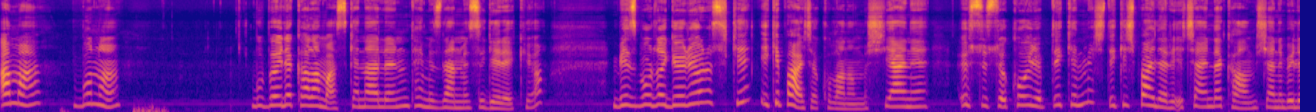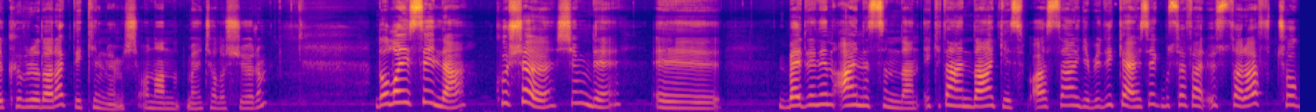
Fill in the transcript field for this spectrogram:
Ama bunu bu böyle kalamaz. Kenarlarının temizlenmesi gerekiyor. Biz burada görüyoruz ki iki parça kullanılmış. Yani üst üste koyulup dikilmiş, dikiş payları içeride kalmış. Yani böyle kıvrılarak dikilmemiş. Onu anlatmaya çalışıyorum. Dolayısıyla kuşağı şimdi eee, bedenin aynısından iki tane daha kesip astar gibi dikersek bu sefer üst taraf çok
